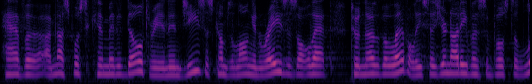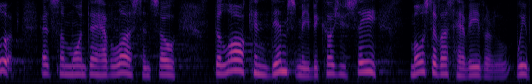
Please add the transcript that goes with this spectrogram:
have a, I'm not supposed to commit adultery. And then Jesus comes along and raises all that to another level. He says you're not even supposed to look at someone to have lust. And so the law condemns me because you see, most of us have either we've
